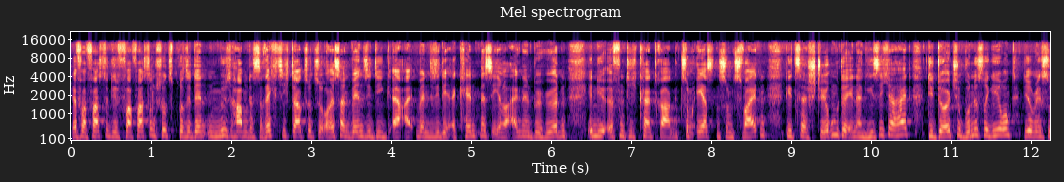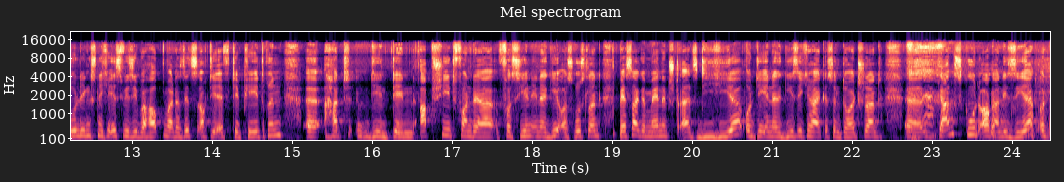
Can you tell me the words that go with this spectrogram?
Der Verfassung, die Verfassungsschutzpräsidenten müssen, haben das Recht, sich dazu zu äußern, wenn sie, die, äh, wenn sie die Erkenntnisse ihrer eigenen Behörden in die Öffentlichkeit tragen. Zum Ersten. Zum Zweiten die Zerstörung der Energiesicherheit. Die deutsche Bundesregierung, die übrigens so links nicht ist, wie Sie behaupten, weil da sitzt auch die FDP drin, äh, hat die, den Abschied von der fossilen Energie aus Russland besser gemanagt als die hier. Und die Energiesicherheit ist in Deutschland äh, ganz gut organisiert. Und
